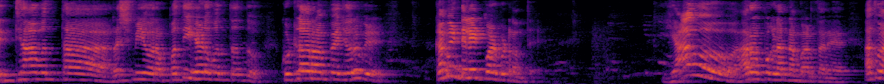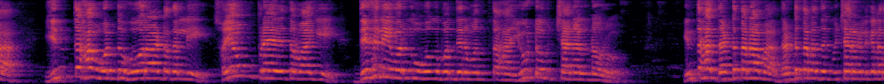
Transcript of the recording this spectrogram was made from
ವಿದ್ಯಾವಂತ ರಶ್ಮಿಯವರ ಪತಿ ಹೇಳುವಂಥದ್ದು ಕುಡ್ಲಾ ರಾಮ್ ಪೇಜ್ ಅವರು ಕಮೆಂಟ್ ಡಿಲೀಟ್ ಮಾಡಿಬಿಟ್ರಂತೆ. ಯಾವ ಆರೋಪಗಳನ್ನು ಮಾಡ್ತಾರೆ? ಅಥವಾ ಇಂತಹ ಒಂದು ಹೋರಾಟದಲ್ಲಿ ಸ್ವಯಂ ಪ್ರೇರಿತವಾಗಿ ದೆಹಲಿವರೆಗೂ ಹೋಗಿ ಬಂದಿರುವಂತಹ ಯೂಟ್ಯೂಬ್ ಚಾನೆಲ್ನವರು ಇಂತಹ ದಡ್ಡತನ ದಡ್ಡತನದ ವಿಚಾರಗಳಿಗೆಲ್ಲ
